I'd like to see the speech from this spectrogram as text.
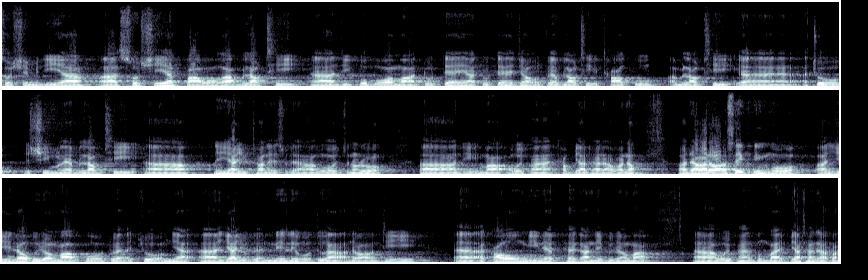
social media အာ social power ကဘယ်လောက်ထိအာဒီကိုဘဝမှာတိုးတက်ရတိုးတက်ကြောင်းအတွက်ဘယ်လောက်ထိအထောက်အကူဘယ်လောက်ထိအာအချို့ရှိမလဲဘယ်လောက်ထိအာနေရာယူထားလဲဆိုတဲ့အားကိုကျွန်တော်တို့အာဒီမှာအဝေဖန်ထောက်ပြထားတာပါနော်အာဒါကတော့အစိတ်ပင်ကိုရေလောက်ပြီးတော့မှကိုအတွက်အချို့အမြတ်အာရယူတဲ့နေလေးကိုသူကတော့ဒီအအကောင်းမြင်တဲ့ဖက်ကနေပြီးတော့မှ အာဝေဖန်သုံးပိုက်ပြထားတာပါ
